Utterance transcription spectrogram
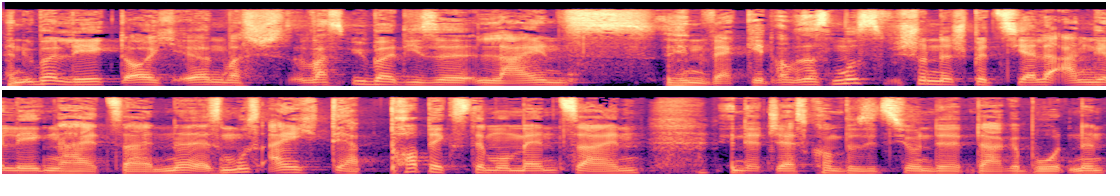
dann überlegt euch irgendwas, was über diese Lines hinweggeht. Aber das muss schon eine spezielle Angelegenheit sein. Ne? Es muss eigentlich der poppigste Moment sein in der Jazz-Komposition der dargebotenen,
